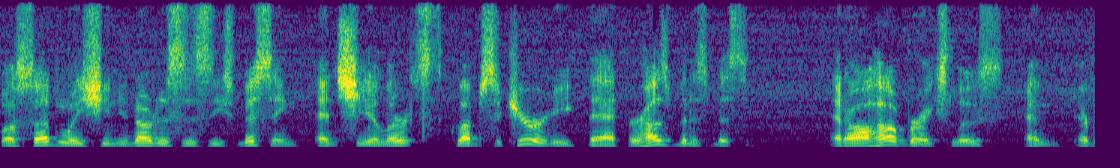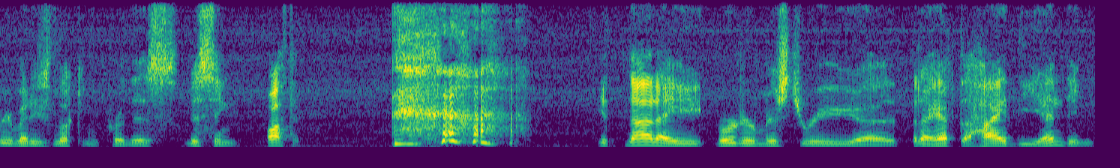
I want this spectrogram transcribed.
Well, suddenly she notices he's missing and she alerts club security that her husband is missing. And all hell breaks loose and everybody's looking for this missing author. it's not a murder mystery uh, that I have to hide the ending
